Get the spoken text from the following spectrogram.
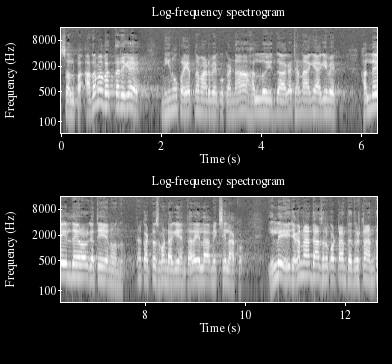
ಸ್ವಲ್ಪ ಅಧಮ ಭಕ್ತರಿಗೆ ನೀನು ಪ್ರಯತ್ನ ಮಾಡಬೇಕು ಕಣ್ಣ. ಹಲ್ಲು ಇದ್ದಾಗ ಚೆನ್ನಾಗಿ ಅಗಿಬೇಕು. ಹಲ್ಲೇ ಇಲ್ಲದೆ ಇರೋರ ಗತಿ ಏನು ಒಂದು ಕಟ್ಟಿಸ್ಕೊಂಡಾಗಿ ಅಂತಾರೆ. ಇಲ್ಲ, ಮಿಕ್ಸಿಲಿ ಹಾಕು. ಇಲ್ಲಿ ಜಗನ್ನಾಥದಾಸರು ಕೊಟ್ಟಂಥ ದೃಷ್ಟಾಂತ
